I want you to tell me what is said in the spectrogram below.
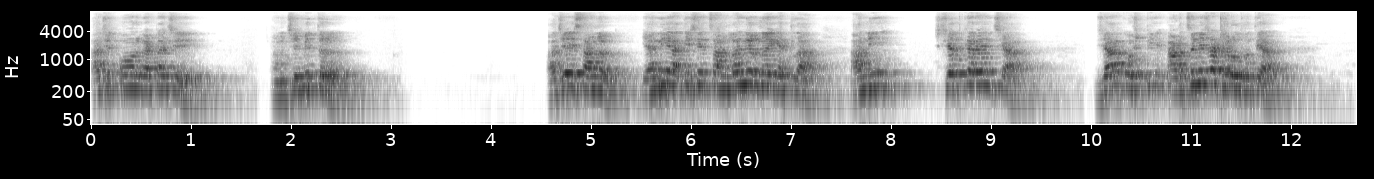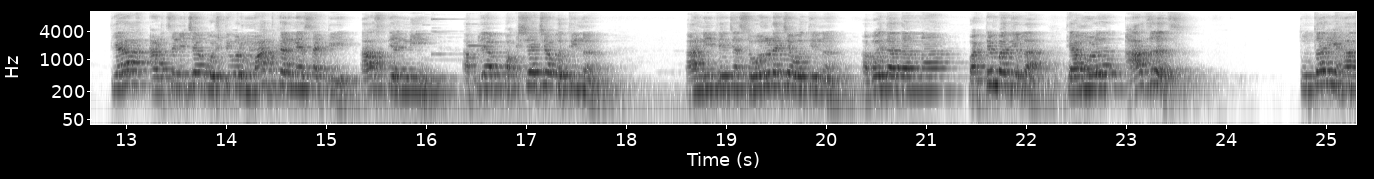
अजित पवार गटाचे आमचे मित्र अजय सानप यांनी अतिशय चांगला निर्णय घेतला. आणि शेतकऱ्यांच्या ज्या गोष्टी अडचणीच्या ठरत होत्या त्या अडचणीच्या गोष्टीवर मात करण्यासाठी आज त्यांनी आपल्या पक्षाच्या वतीनं आणि त्यांच्या सवंगड्याच्या वतीनं अभयदादांना पाठिंबा दिला. त्यामुळं आजच तुतारी हा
